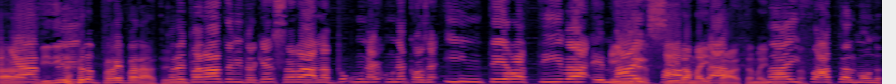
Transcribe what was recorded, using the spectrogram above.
ragazzi. Vi dico, preparatevi. Preparatevi perché sarà la- una, una cosa interattiva e mai Immersiva, fatta, mai fatta, mai fatta. fatta al mondo.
